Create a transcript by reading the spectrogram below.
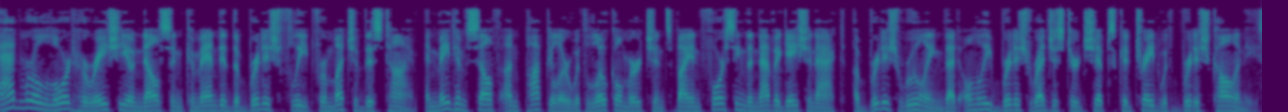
Admiral Lord Horatio Nelson commanded the British fleet for much of this time, and made himself unpopular with local merchants by enforcing the Navigation Act, a British ruling that only British registered ships could trade with British colonies.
